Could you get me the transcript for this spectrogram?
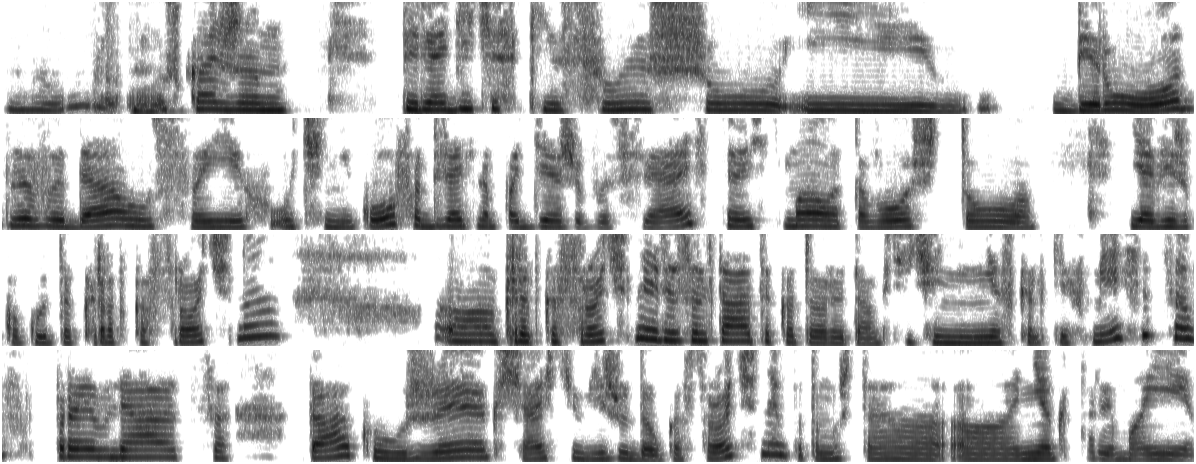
ну, скажем, периодически слышу и беру отзывы, да, у своих учеников, обязательно поддерживаю связь, то есть мало того, что я вижу какую-то краткосрочную а, краткосрочные результаты, которые там в течение нескольких месяцев проявляются, так и уже, к счастью, вижу долгосрочные, потому что э, некоторые мои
